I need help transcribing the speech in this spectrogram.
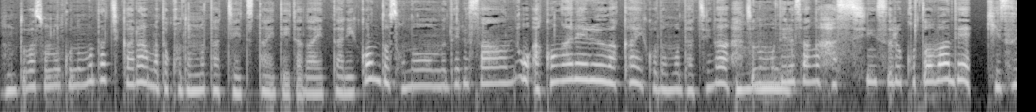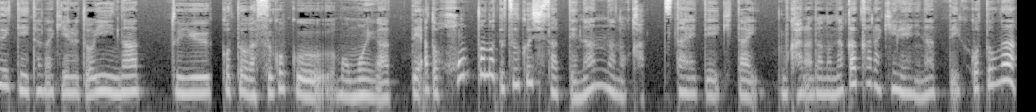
い、本当はその子供たちからまた子供たちに伝えていただいたり、今度そのモデルさんを憧れる若い子供たちが、そのモデルさんが発信する言葉で気づいていただけるといいなということがすごく思いがあって、あと本当の美しさって何なのか伝えていきたい。体の中から綺麗になっていくことが、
